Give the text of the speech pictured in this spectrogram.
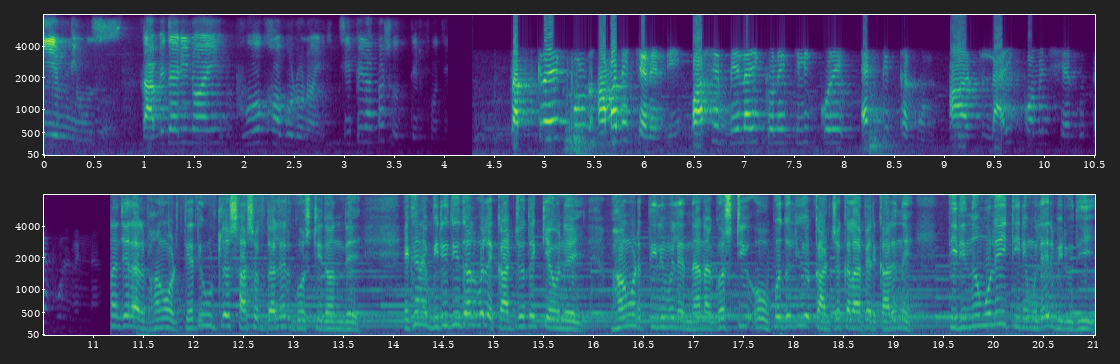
পিএম নিউজ দাবিদারি নয়, ভুয়ো খবরও নয়। চেপে রাখা সত্যের খোঁজে। সাবস্ক্রাইব করুন আমাদের চ্যানেলটি। পাশের বেল আইকনে ক্লিক করে অ্যাক্টিভ থাকুন। আর লাইক জেলার ভাঙড় তেতে উঠল শাসক দলের গোষ্ঠীদ্বন্দ্বে। এখানে বিরোধী দল বলে কার্যত কেউ নেই। ভাঙড় তৃণমূলের নানা গোষ্ঠী ও উপদলীয় কার্যকলাপের কারণে তৃণমূলেই তৃণমূলের বিরোধী।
